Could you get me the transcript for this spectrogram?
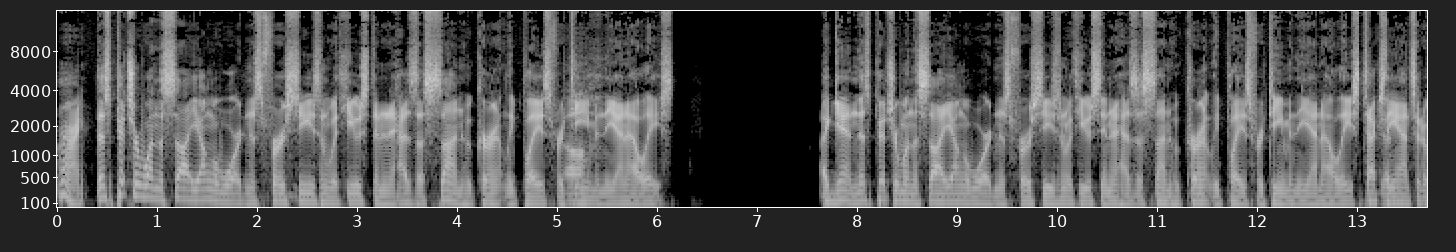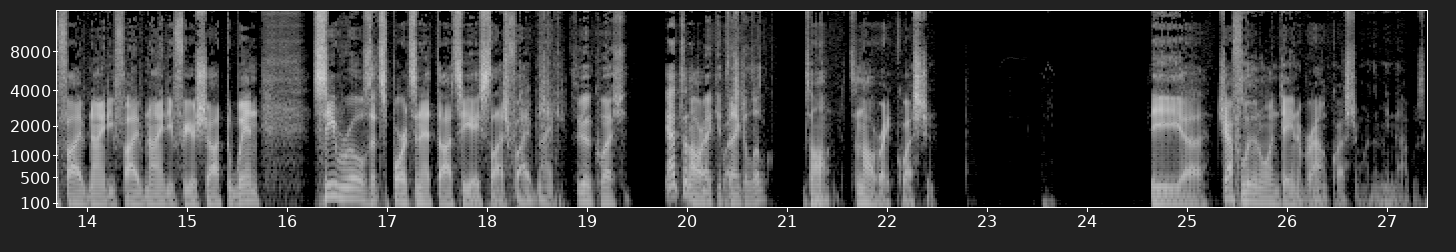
All right. This pitcher won the Cy Young Award in his first season with Houston and has a son who currently plays for a team Oh. in the NL East. Again, this pitcher won the Cy Young Award in his first season with Houston and has a son who currently plays for a team in the NL East. Text the answer to 590 590 for your shot to win. See rules at sportsnet.ca slash 590. It's a good question. That's an all right Make you question. think a little. It's, all, it's an all right question. The uh, Jeff Luhnow and Dana Brown question. I mean, that was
